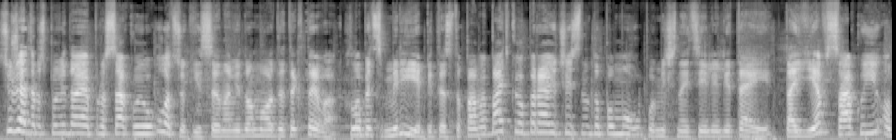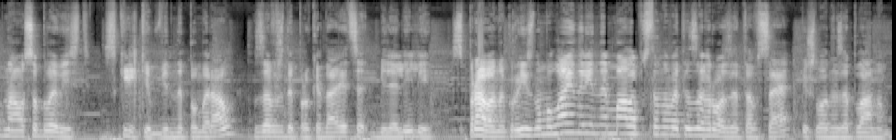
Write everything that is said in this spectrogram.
Сюжет розповідає про Сакую Оцукі, сина відомого детектива. Хлопець мріє піти стопами батька, опираючись на допомогу помічниці Лілітеї. Та є в Сакуї одна особливість: скільки б він не помирав, завжди прокидається біля Лілі. Справа на круїзному лайнері не мала б встановити загрози, та все пішло не за планом.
